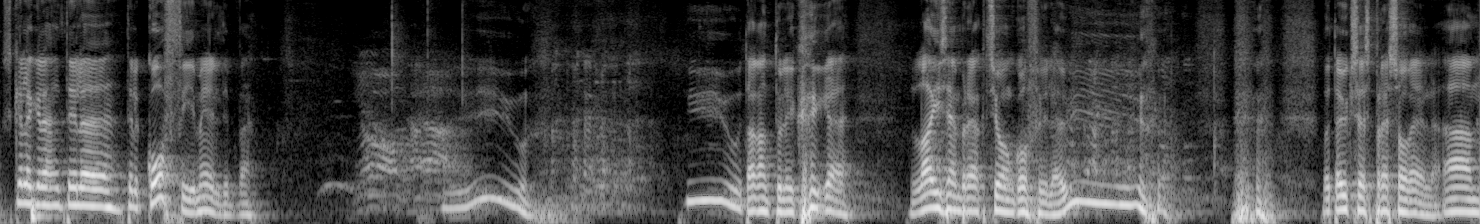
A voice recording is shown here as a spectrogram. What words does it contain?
kas kellelegi teile, teile kohvi meeldib või? tagant tuli kõige laisem reaktsioon kohvile. võta üks espresso veel ähm,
